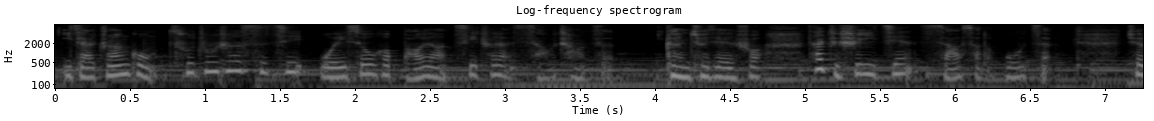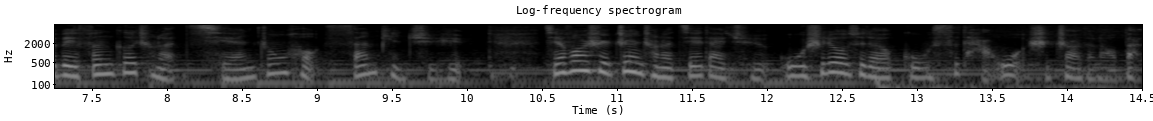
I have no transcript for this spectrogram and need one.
一家专供出租车司机维修和保养汽车的小厂子。更确切地说，它只是一间小小的屋子，却被分割成了前、中、后三片区域。前方是正常的接待区，五十六岁的古斯塔沃是这儿的老板，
